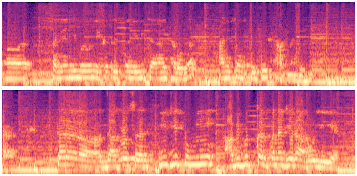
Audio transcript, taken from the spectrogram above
अं, सगळ्यांनी मिळून एकत्रितपणे विचाराने ठरवलं आणि संस्थेची स्थापना केली. तर जाधव सर ही जी तुम्ही अभिभूत कल्पना जी राबवली आहे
